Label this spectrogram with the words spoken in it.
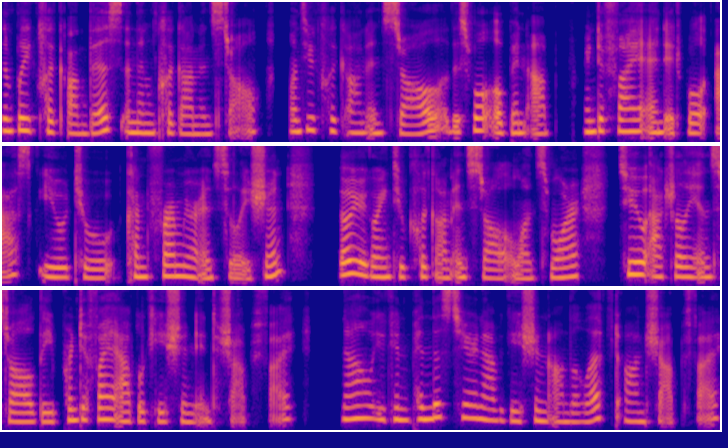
Simply click on this and then click on Install. Once you click on Install, this will open up Printify and it will ask you to confirm your installation. So you're going to click on install once more to actually install the Printify application into Shopify. Now you can pin this to your navigation on the left on Shopify.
